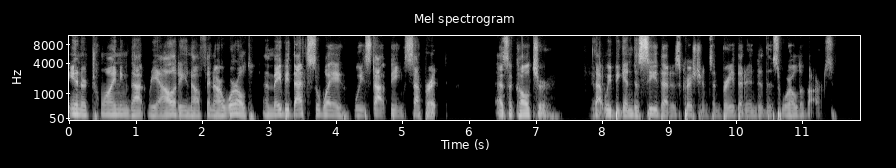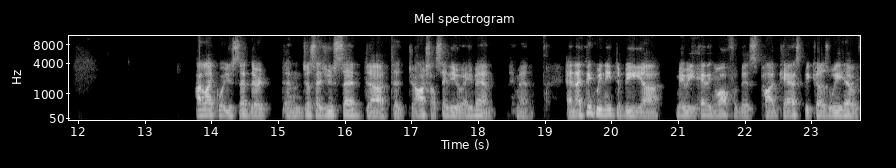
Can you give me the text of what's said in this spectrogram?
intertwining that reality enough in our world. And maybe that's the way we stop being separate as a culture, yep. that we begin to see that as Christians and breathe it into this world of ours. I like what you said there. And just as you said uh, to Josh, I'll say to you, Amen. Amen. And I think we need to be uh, maybe heading off of this podcast because we have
